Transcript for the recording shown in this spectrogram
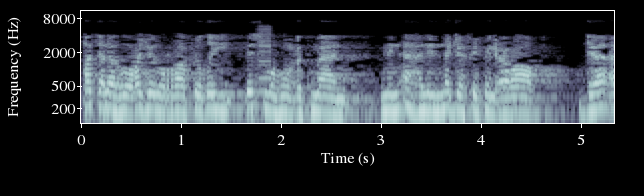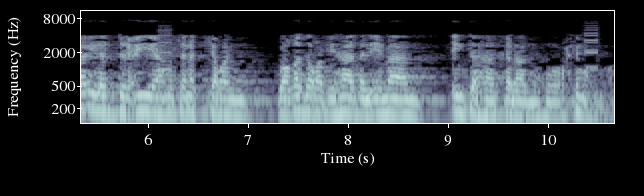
قتله رجل رافضي اسمه عثمان من أهل النجف في العراق جاء إلى الدرعية متنكرا وغدر بهذا الإمام انتهى كلامه رحمه الله.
